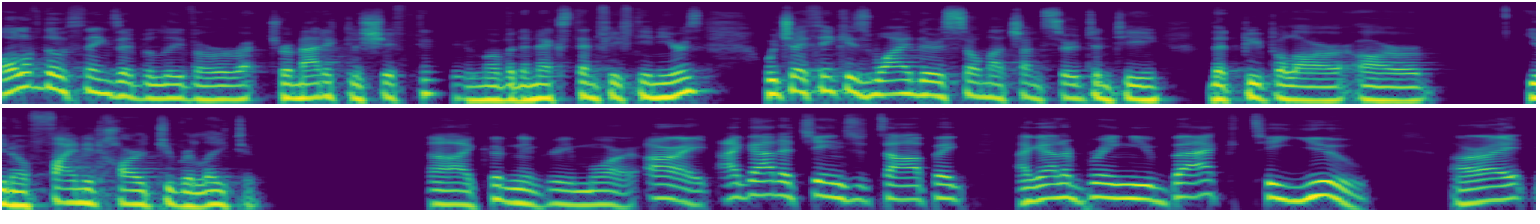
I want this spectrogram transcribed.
All of those things i believe are dramatically shifting over the next 10 15 years which i think is why there's so much uncertainty that people are are you know find it hard to relate to uh, I couldn't agree more. All right, I got to change the topic. I got to bring you back to you. All right.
